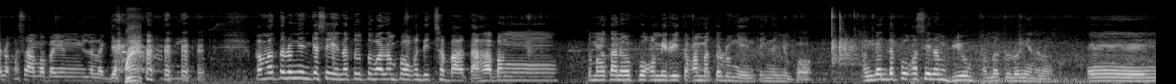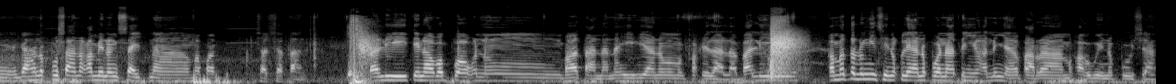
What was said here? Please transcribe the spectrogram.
Ano, kasama ba yung lalagyan? kamatulungin kasi, natutuwa lang po ako dito sa bata habang tumatanaw po kami rito kamatulungin. Tingnan niyo po. Ang ganda po kasi ng view, kamatulungin, ano? Eh, naghahanap po sana kami ng site na mapag-chatsatan. Bali, tinawag po ako ng bata na nahihiya naman magpakilala. Bali, kamatulungin, sinuklian na po natin yung ano niya para makauwi na po siya.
